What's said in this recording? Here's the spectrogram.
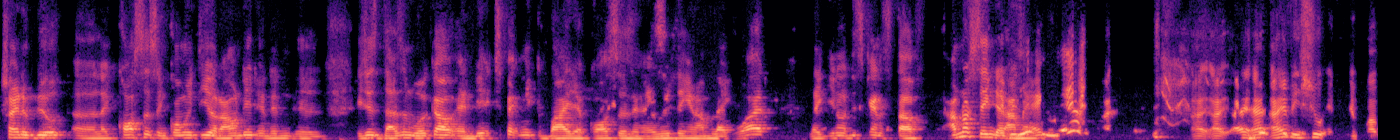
try to build uh, like courses and community around it, and then uh, it just doesn't work out. And they expect me to buy their courses and everything, and I'm like, what? Like you know, this kind of stuff. I'm not saying that I'm angry. I, I, I, I have issue if the,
